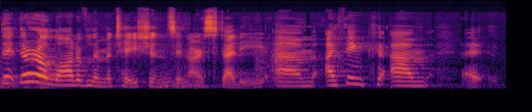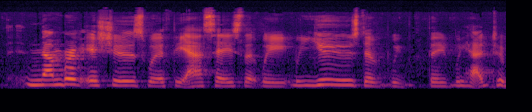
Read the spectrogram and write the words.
th there are a lot of limitations in our study. Um, I think um, a number of issues with the assays that we, we used, uh, we, they, we had to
